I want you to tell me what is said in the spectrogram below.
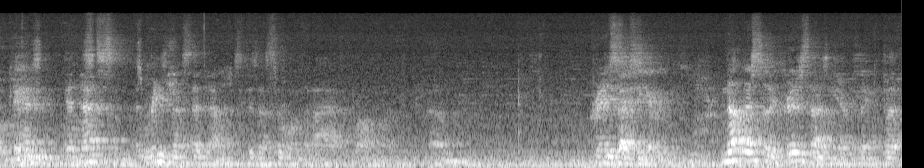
Okay. And, and that's, the reason I said that was because that's the one that I have a problem with. Um, Criticizing everything. Not necessarily criticizing everything, but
